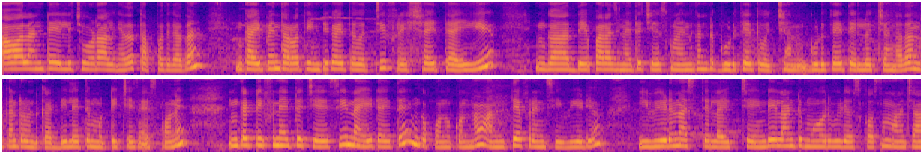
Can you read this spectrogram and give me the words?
కావాలంటే వెళ్ళి చూడాలి కదా తప్పదు కదా. ఇంకా అయిపోయిన తర్వాత ఇంటికి అయితే వచ్చి ఫ్రెష్ అయితే అయ్యి ఇంకా దీపారాజన అయితే చేసుకున్నాను. ఎందుకంటే గుడికి అయితే వచ్చాను. గుడికి అయితే వెళ్ళి వచ్చాం కదా అందుకంటే రెండు కడ్డీలు అయితే ముట్టించేసేసుకొని ఇంకా టిఫిన్ అయితే చేసి నైట్ అయితే ఇంకా పనుకున్నాం. అంతే ఫ్రెండ్స్ ఈ వీడియో. ఈ వీడియో నచ్చితే లైక్ చేయండి. ఇలాంటి మోర్ వీడియోస్ కోసం మన ఛానల్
